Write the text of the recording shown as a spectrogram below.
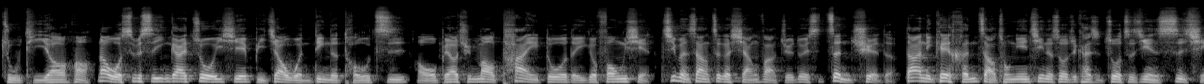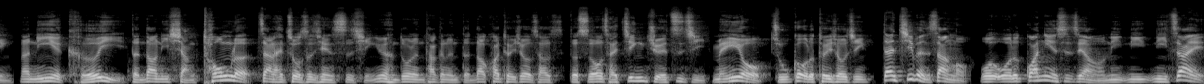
主题哦哈。那我是不是应该做一些比较稳定的？投资哦，我不要去冒太多的一个风险。基本上这个想法绝对是正确的。当然，你可以很早从年轻的时候就开始做这件事情。那你也可以等到你想通了再来做这件事情。因为很多人他可能等到快退休的时候才惊觉自己没有足够的退休金。但基本上哦，我我的观念是这样哦，你你你在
